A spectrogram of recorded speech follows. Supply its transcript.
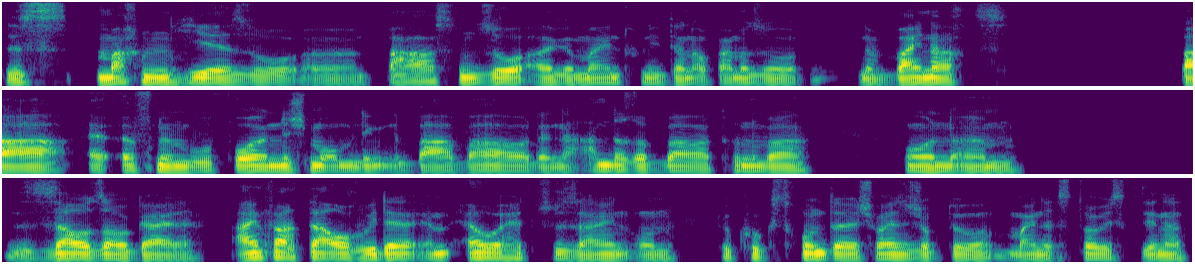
Das machen hier so, äh, Bars und so allgemein tun die dann auf einmal so 'ne Weihnachtsbar eröffnen, wo vorher nicht mal unbedingt 'ne Bar war oder 'ne andere Bar drin war und, ähm Sau, sau geil. Einfach da auch wieder im Arrowhead zu sein und du guckst runter. Ich weiß nicht, ob du meine Storys gesehen hast.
